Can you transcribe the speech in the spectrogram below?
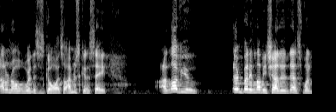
I don't know where this is going, so I'm just gonna say I love you. Everybody love each other. That's what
